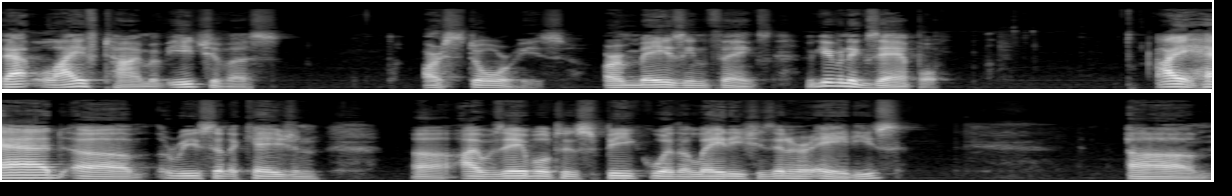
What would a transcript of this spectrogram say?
that lifetime of each of us are stories, are amazing things. I'll give an example. I had uh, a recent occasion. Uh, I was able to speak with a lady. She's in her 80s. Um,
